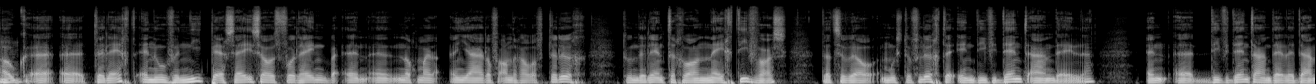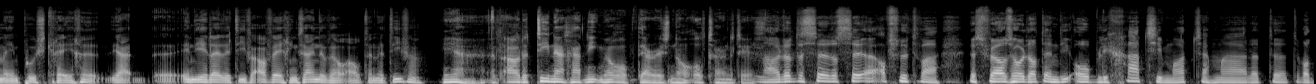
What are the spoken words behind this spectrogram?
Ook uh, uh, terecht. En hoeven niet per se, zoals voorheen uh, nog maar een jaar of anderhalf terug, toen de rente gewoon negatief was, dat ze wel moesten vluchten in dividendaandelen. En dividendaandelen daarmee een push kregen. Ja, in die relatieve afweging zijn er wel alternatieven. Ja, het oude Tina gaat niet meer op. There is no alternative. Nou, dat is, dat is absoluut waar. Het is wel zo dat in die obligatiemarkt, zeg maar, het, het wat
